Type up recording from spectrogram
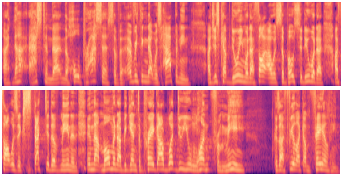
I had not asked him that in the whole process of everything that was happening. I just kept doing what I thought I was supposed to do, what I, I thought was expected of me. And in that moment, I began to pray, God, what do you want from me? Because I feel like I'm failing.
